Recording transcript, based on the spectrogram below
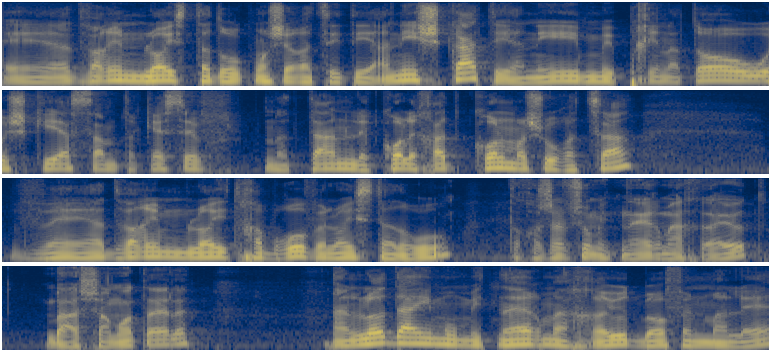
אה, הדברים לא הסתדרו כמו שרציתי. אני השקעתי, אני מבחינתו, הוא השקיע, שם את הכסף, נתן לכל אחד כל מה שהוא רצה, והדברים לא התחברו ולא הסתדרו. אתה חושב שהוא מתנער מאחריות? בהאשמות האלה? אני לא יודע אם הוא מתנער מאחריות באופן מלא,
